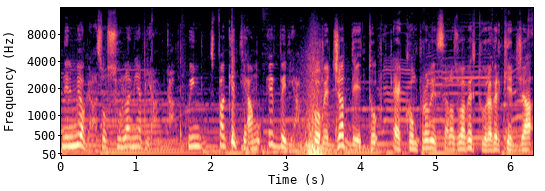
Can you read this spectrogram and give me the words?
nel mio caso sulla mia pianta. Quindi spacchettiamo e vediamo. Come già detto è compromessa la sua apertura perché già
